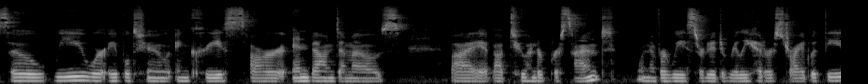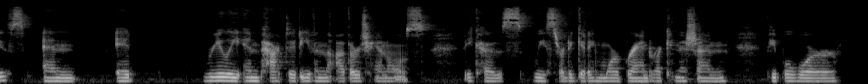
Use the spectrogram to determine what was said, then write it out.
so we were able to increase our inbound demos by about 200% whenever we started to really hit our stride with these and it really impacted even the other channels because we started getting more brand recognition. People were,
